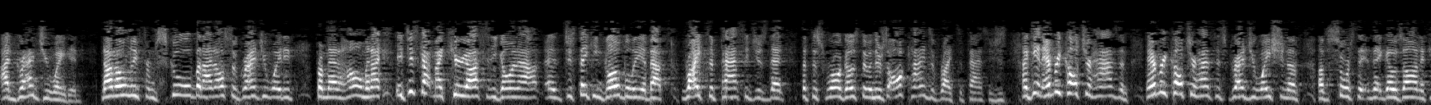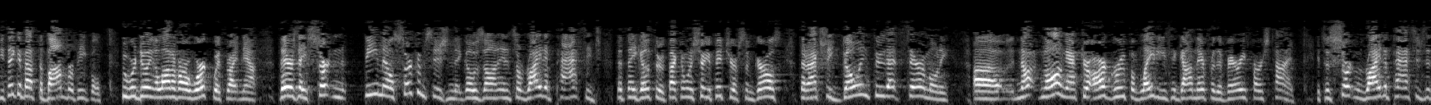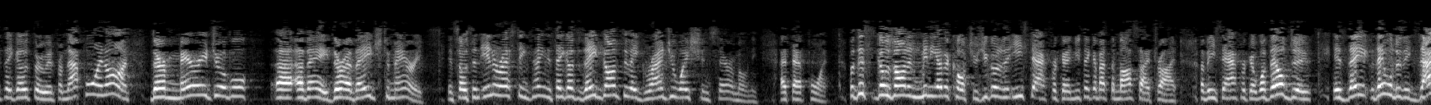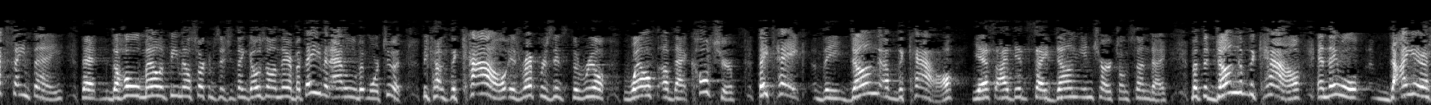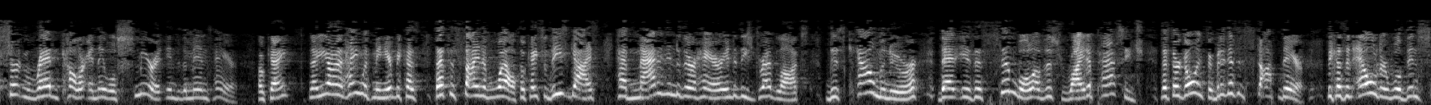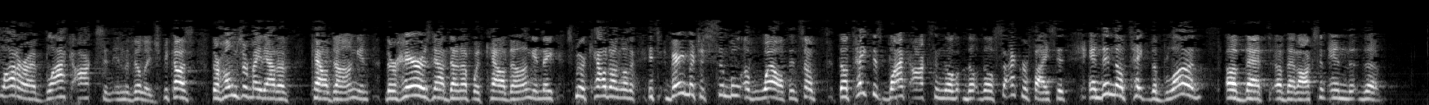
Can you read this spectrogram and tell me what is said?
I'd graduated, not only from school, but I'd also graduated from that home. And I, it just got my curiosity going out, uh, just thinking globally about rites of passages that that this world goes through, and there's all kinds of rites of passages. Again, every culture has them. Every culture has this graduation of, of sorts that, that goes on. If you think about the bomber people, who we're doing a lot of our work with right now, there's a certain female circumcision that goes on, and it's a rite of passage that they go through. In fact, I want to show you a picture of some girls that are actually going through that ceremony uh, not long after our group of ladies had gone there for the very first time. It's a certain rite of passage that they go through, and from that point on, they're marriageable uh, of age. They're of age to marry. And so it's an interesting thing that they go through. They'd gone through a graduation ceremony at that point. But this goes on in many other cultures. You go to East Africa and you think about the Maasai tribe of East Africa. What they'll do is they, they will do the exact same thing that the whole male and female circumcision thing goes on there, but they even add a little bit more to it. Because the cow is represents the real wealth of that culture. They take the dung of the cow Yes, I did say dung in church on Sunday. But the dung of the cow, and they will dye it a certain red color, and they will smear it into the men's hair. Okay? Now you gotta hang with me here because that's a sign of wealth. Okay? So these guys have matted into their hair, into these dreadlocks, this cow manure that is a symbol of this rite of passage that they're going through. But it doesn't stop there because an elder will then slaughter a black oxen in the village because their homes are made out of cow dung, and their hair is now done up with cow dung, and they smear cow dung on it. It's very much a symbol of wealth. And so they'll take this black oxen, they'll, they'll, they'll sacrifice it, and then they'll take the blood of that of that oxen and the, the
